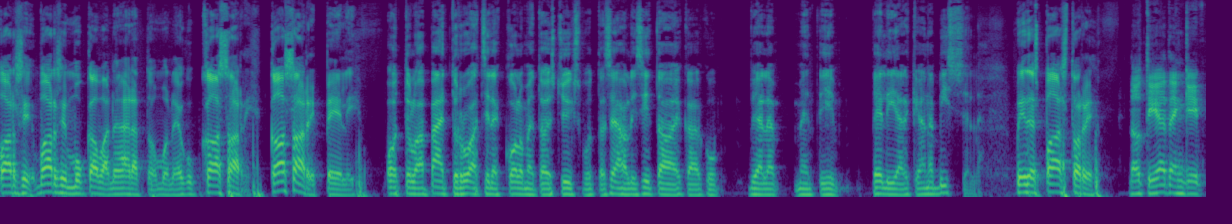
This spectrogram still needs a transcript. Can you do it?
varsin, varsin mukava nähdä tuommoinen joku kasari, kasaripeli. Ottelua päättyi Ruotsille 13-1, mutta se oli sitä aikaa, kun vielä mentiin pelin jälkeen aina bisselle. Mites pastori? No tietenkin,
